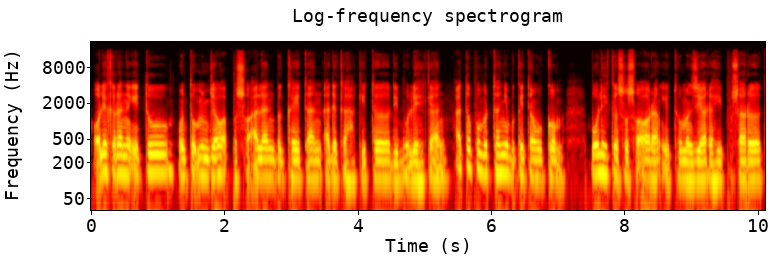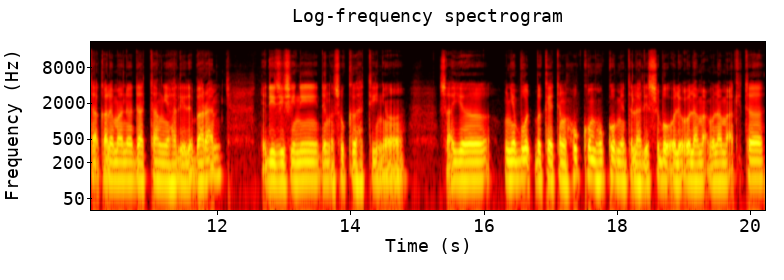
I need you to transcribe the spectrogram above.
Oleh kerana itu, untuk menjawab persoalan berkaitan adakah kita dibolehkan ataupun bertanya berkaitan hukum, boleh ke seseorang itu menziarahi pusara tak kala mana datangnya hari lebaran jadi di sini dengan suka hatinya saya menyebut berkaitan hukum-hukum yang telah disebut oleh ulama-ulama kita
